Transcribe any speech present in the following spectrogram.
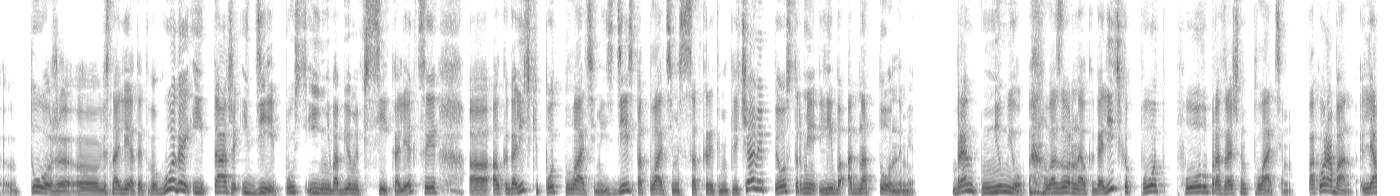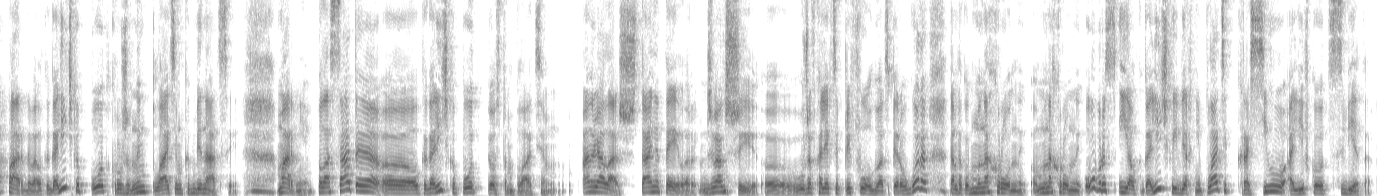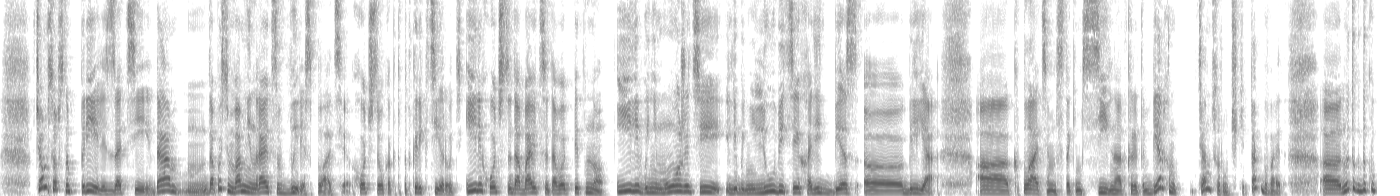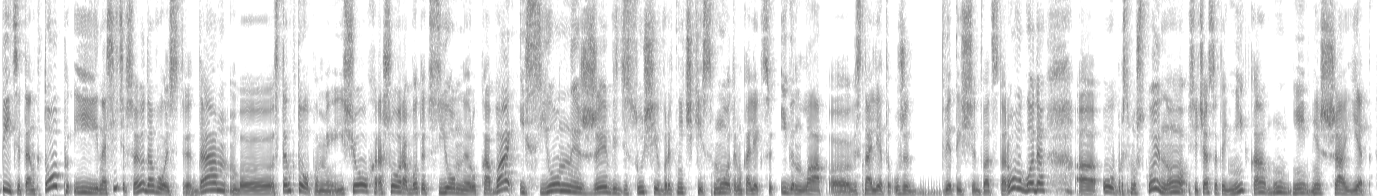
тоже э, весна-лето этого года и та же идея, пусть и не в объеме всей коллекции, э, алкоголички под платьями. Здесь под платьями с открытыми плечами, пестрыми либо однотонными. Бренд Miu лазорная алкоголичка под полупрозрачным платьем. Пако Рабан – леопардовая алкоголичка под кружевным платьем комбинации. Марни – полосатая э, алкоголичка под пестрым платьем. Анриалаш, Таня Тейлор, Дживанши, э, уже в коллекции Префол 21 года, там такой монохромный, монохромный образ и алкоголичка, и верхнее платье красивого оливкового цвета. В чем, собственно, прелесть затеи? Да, допустим, вам не нравится вырез платья, хочется его как-то подкорректировать, или хочется добавить цветовое пятно, или вы не можете, либо не любите ходить без э, белья. А к платьям с таким сильно открытым верхом тянутся ручки. Так бывает. А, ну, тогда купите тэнк-топ и носите в свое удовольствие. Да, с тэнк-топами еще хорошо работают съемные рукава и съемные же вездесущие воротнички. Смотрим коллекцию Egan Lab э, весна-лето уже 2022 года. А, образ мужской, но сейчас это никому не мешает.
